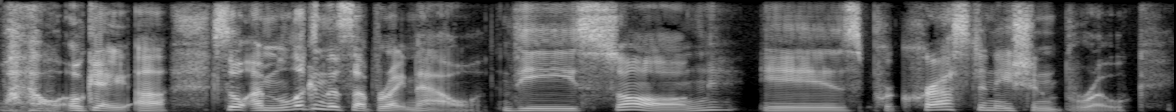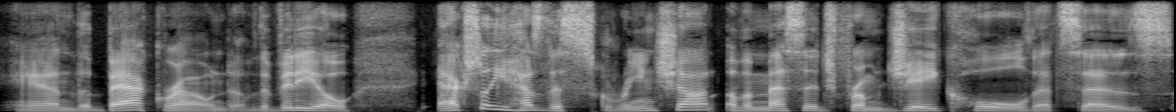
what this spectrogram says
Wow. Okay. Uh, so I'm looking this up right now. The song is Procrastination Broke, and the background of the video actually has this screenshot of a message from J. Cole that says,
